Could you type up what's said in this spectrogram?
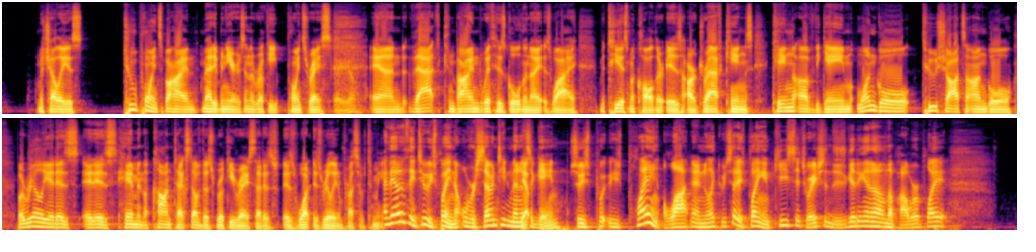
Maccelli is two points behind Matty Beniers in the rookie points race. And that combined with his goal tonight is why Matthias McCalder is our DraftKings king of the game. One goal, two shots on goal. But really it is it is him in the context of this rookie race that is is what is really impressive to me. And the other thing too, he's playing over 17 minutes Yep. a game, so he's he's playing a lot. And like we said, he's playing in key situations. He's getting in on the power play,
